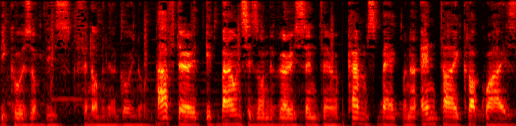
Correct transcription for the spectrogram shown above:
because of this phenomena going on. After it bounces on the very center, comes back on an anti-clockwise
